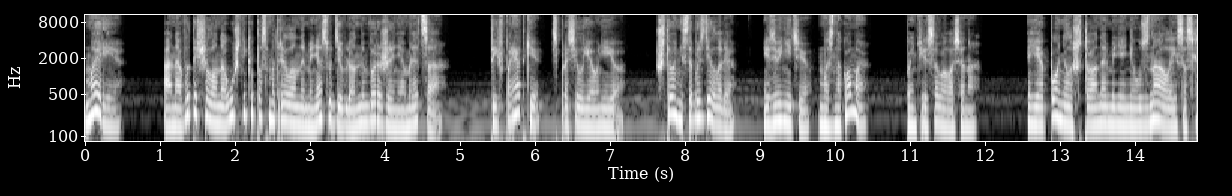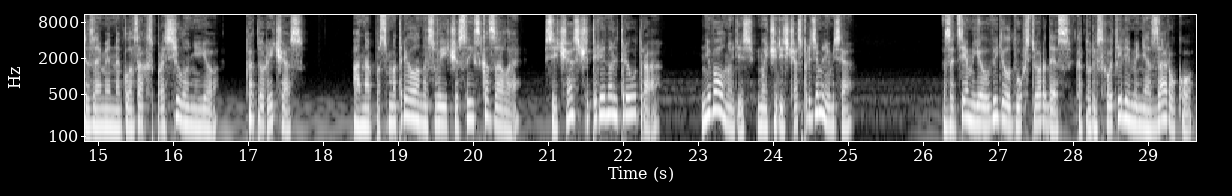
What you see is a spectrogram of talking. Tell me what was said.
«Мэри!» Она вытащила наушник и посмотрела на меня с удивленным выражением лица. «Ты в порядке?» – спросил я у нее. «Что они с тобой сделали?» «Извините, мы знакомы?» – поинтересовалась она. Я понял, что она меня не узнала и со слезами на глазах спросил у нее, который час. Она посмотрела на свои часы и сказала, «Сейчас 4.03 утра. Не волнуйтесь, мы через час приземлимся». Затем я увидел двух стюардесс, которые схватили меня за руку,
